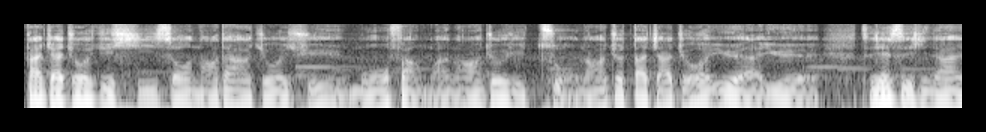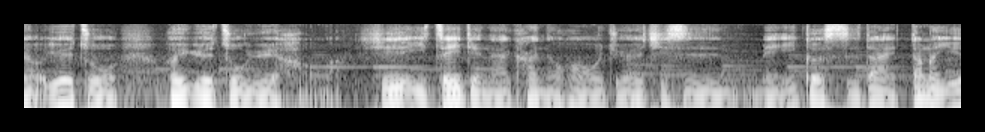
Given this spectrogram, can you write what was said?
大家就会去吸收，然后大家就会去模仿嘛，然后就会去做，然后就大家就会越来越这件事情，当然有越做会越做越好嘛。其实以这一点来看的话，我觉得其实每一个时代当然也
